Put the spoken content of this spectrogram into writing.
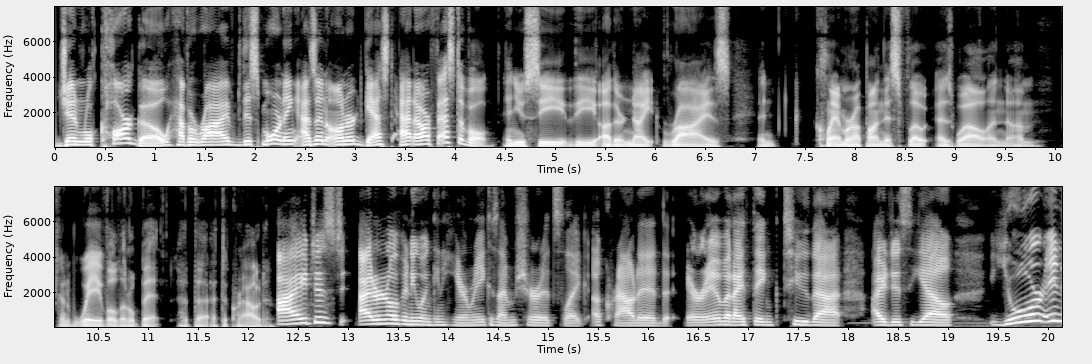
General Kargo, have arrived this morning as an honored guest at our festival? And you see the other knight rise and clamber up on this float as well, and um, kind of wave a little bit at the at the crowd. I just I don't know if anyone can hear me because I'm sure it's like a crowded area, but I think to that I just yell, "You're an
